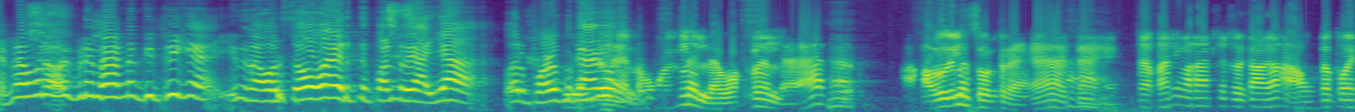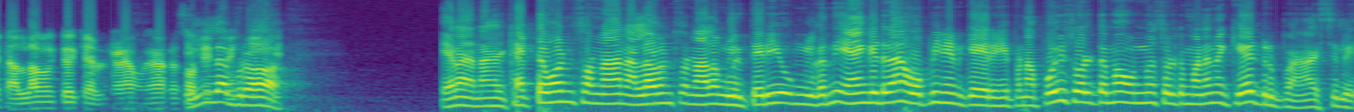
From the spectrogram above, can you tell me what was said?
என்ன ப்ரோ இப்படிலாம் என்ன திட்டுறீங்க? இது நான் ஒரு ஷோவா எடுத்து பண்றேன் ஐயா. ஒரு பொழப்புக்காக இல்ல இல்ல உங்களை இல்ல அவங்கள சொல்றேன். இந்த மாதிரி விளையாட்டுட்டு இருக்காங்க அவங்க போய் நல்லவங்க கேள்வி இல்ல ப்ரோ ஏன்னா நாங்க கெட்டவன் சொன்னா நல்லவன் சொன்னாலும் உங்களுக்கு தெரியும். உங்களுக்கு வந்து என்கிட்ட தான் ஒப்பீனியன் கேக்குறீங்க. இப்போ நான் போய் சொல்லட்டுமா உண்மை சொல்லட்டுமான்னு நான் கேட்டிருப்பேன் ஆக்சுவலி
